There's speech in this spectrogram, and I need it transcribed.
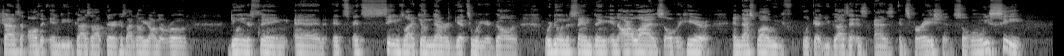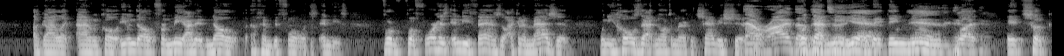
Shout out to all the indie guys out there because I know you're on the road doing your thing, and it's it seems like you'll never get to where you're going. We're doing the same thing in our lives over here, and that's why we look at you guys as as inspiration. So when we see a guy like Adam Cole, even though for me I didn't know of him before with his indies, for but for his indie fans though, I can imagine when he holds that North American Championship, that uh, ride that what that they mean? took, Yeah, they, they knew yeah. what it took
